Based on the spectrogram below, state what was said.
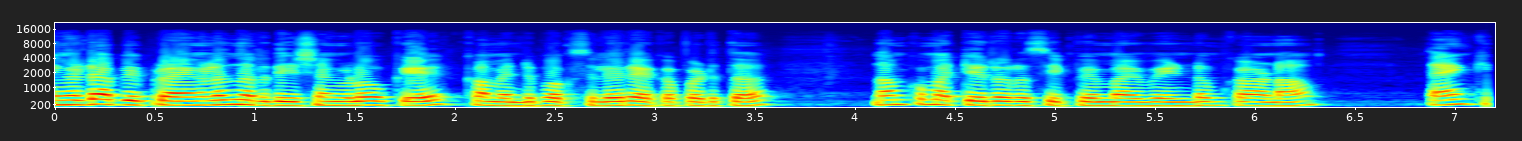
നിങ്ങളുടെ അഭിപ്രായങ്ങളും നിർദ്ദേശങ്ങളും ഒക്കെ കമന്റ് ബോക്സിൽ രേഖപ്പെടുത്തുക. നമുക്ക് മറ്റൊരു റെസിപ്പിയുമായി വീണ്ടും കാണാം. താങ്ക്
